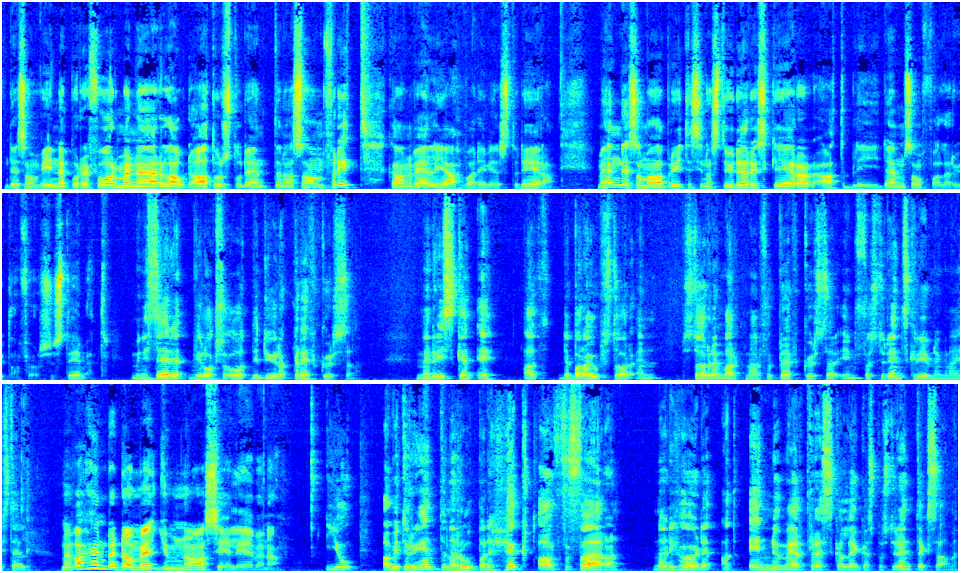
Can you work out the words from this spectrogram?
Det som vinner på reformen är laudatorstudenterna som fritt kan välja vad de vill studera. Men de som avbryter sina studier riskerar att bli dem som faller utanför systemet. Ministeriet vill också åt de dyra preppkurserna. Men risken är att det bara uppstår en större marknad för preppkurser inför studentskrivningarna istället. Men vad händer då med gymnasieeleverna? Jo, abiturienterna ropade högt av förfäran när de hörde att ännu mer press ska läggas på studentexamen.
